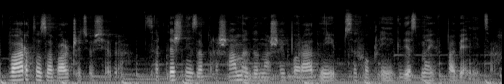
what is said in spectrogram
Warto zawalczyć o siebie. Serdecznie zapraszamy do naszej poradni Psychoklinik Diesmej w Pabianicach.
